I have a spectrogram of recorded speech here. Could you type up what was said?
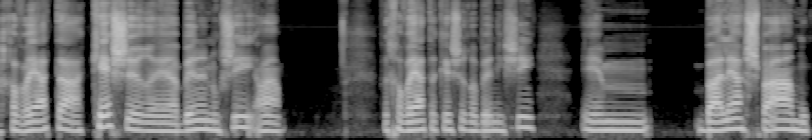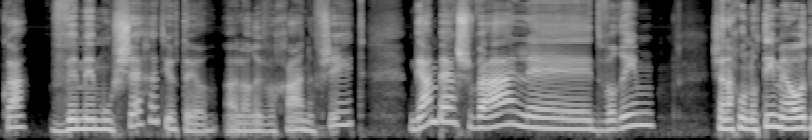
חוויית הקשר אה, הבין-אנושי, וחוויית הקשר הבין-אישי, הם בעלי השפעה עמוקה וממושכת יותר על הרווחה הנפשית, גם בהשוואה לדברים שאנחנו נוטים מאוד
